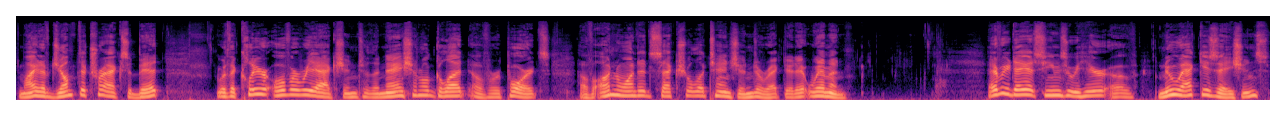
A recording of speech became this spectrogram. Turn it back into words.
might have jumped the tracks a bit with a clear overreaction to the national glut of reports of unwanted sexual attention directed at women. Every day it seems we hear of new accusations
